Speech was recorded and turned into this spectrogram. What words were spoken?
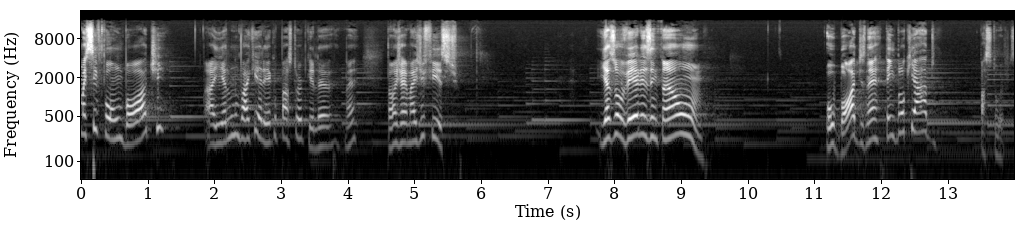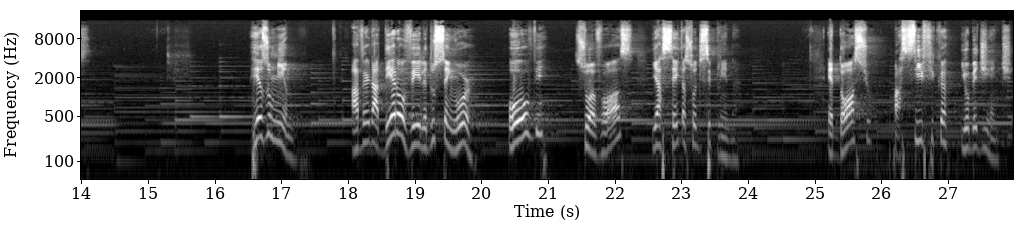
Mas se for um bode, aí ele não vai querer que o pastor, porque ele é, né? Então já é mais difícil. E as ovelhas, então, ou bodes, né, tem bloqueado pastores. Resumindo, a verdadeira ovelha do Senhor ouve sua voz e aceita sua disciplina. É dócil, pacífica e obediente.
